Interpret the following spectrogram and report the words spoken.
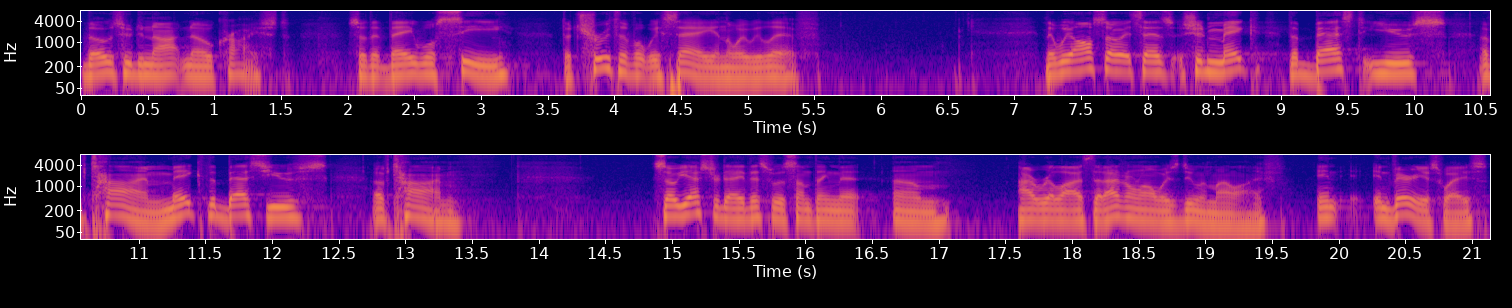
those who do not know Christ, so that they will see the truth of what we say in the way we live. That we also, it says, should make the best use of time. Make the best use of time. So, yesterday, this was something that um, I realized that I don't always do in my life in, in various ways.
